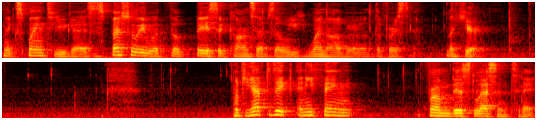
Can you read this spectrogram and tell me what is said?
explain to you guys, especially with the basic concepts that we went over the first time, like here. If you have to take anything from this lesson today,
